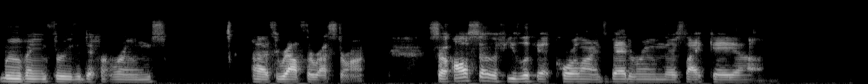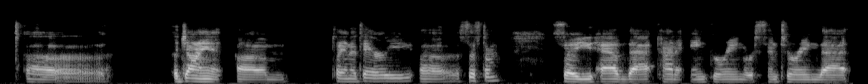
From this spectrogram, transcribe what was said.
moving through the different rooms uh, throughout the restaurant. So also, if you look at Coraline's bedroom, there's like a um, uh, a giant um, planetary uh, system. So you have that kind of anchoring or centering that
